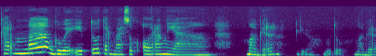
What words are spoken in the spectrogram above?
Karena gue itu termasuk orang yang mager gitu. Gue tuh mager.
